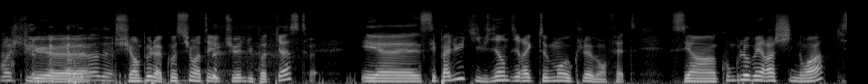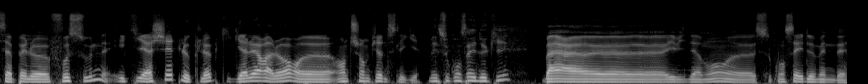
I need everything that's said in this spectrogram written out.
Moi, je suis un peu la caution intellectuelle du podcast. Et euh, c'est pas lui qui vient directement au club en fait. C'est un conglomérat chinois qui s'appelle euh, Fosun et qui achète le club qui galère alors euh, en Champions League. Mais sous conseil de qui? Bah évidemment sous conseil de Mendes.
